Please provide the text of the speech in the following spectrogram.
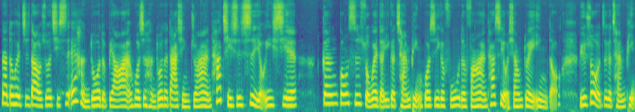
那都会知道说，其实诶，很多的标案或是很多的大型专案，它其实是有一些跟公司所谓的一个产品或是一个服务的方案，它是有相对应的。比如说我这个产品，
